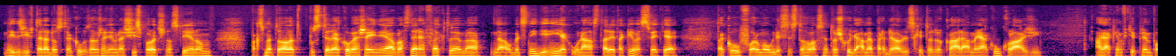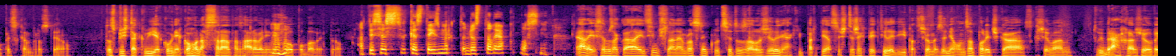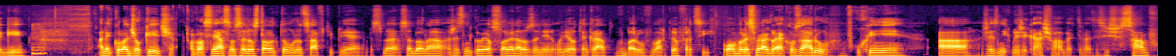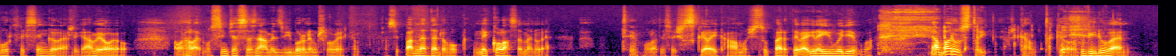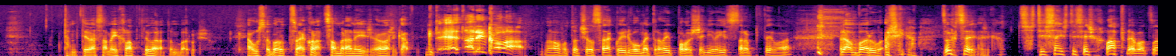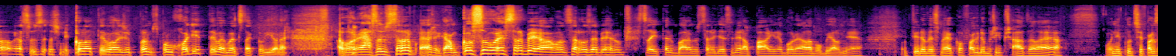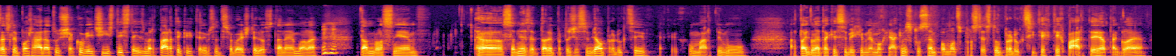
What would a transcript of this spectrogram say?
nejdřív teda dost jako uzavřeně v naší společnosti jenom, pak jsme to ale pustili jako veřejně a vlastně reflektujeme na, na obecný dění, jak u nás tady, tak i ve světě takovou formou, kdy si z toho vlastně trošku děláme prdel, vždycky to dokládáme nějakou koláží a nějakým vtipným popiskem prostě, no. To spíš takový jako někoho nasrat a zároveň mm-hmm. někoho pobavit, no. A ty se ke Stay Smrt dostal jak vlastně? Já nejsem zakládajícím členem, vlastně kluci to založili nějaký partii asi 4-5 lidí, patřil mezi ně Honza Palička, Skřivan, tvůj brácha, že jo, Vegi. Mm-hmm a Nikola Djokic. A vlastně já jsem se dostal k tomu docela vtipně. My jsme, jsem byl na Řezníkově oslavě narozenin, u něho tenkrát v baru v Martyho Frcích. A byli jsme takhle jako zádu v kuchyni a Řezník mi říká, Švábe, ty, jsi sám furt, jsi single. Já říkám, jo, jo. A on, hele, musím tě seznámit s výborným člověkem. Asi padnete do vok. Nikola se jmenuje. Ty vole, ty jsi skvělý kámoš, super, ty kde ji uvidím. Já baru stojí. Já říkám, tak jo, vyjdu ven tam ty samý chlap ty na tom baru. Já už jsem byl co jako nadsamraný, že jo, a říkám, kde je ta Nikola? No, otočil se takový dvoumetrový pološedivý srp, ty vole, na baru a říká, co chce? A říká, co ty seš, ty seš chlap nebo co? Já jsem se Nikola, ty vole, že budeme spolu chodit, ty vole, něco takovýho, ne? A on, já jsem Srb, a já říkám, Kosovo je Srby a on se rozeběhnul přes celý ten bar, aby se nevěděl, jestli mě napálí nebo ne, ale objel mě. Od té doby jsme jako fakt dobří přátelé a Oni kluci pak začali pořádat už jako větší ty Stay Smart Party, ke kterým se třeba ještě dostaneme, ale mm-hmm. tam vlastně uh, se mě zeptali, protože jsem dělal produkci jako Martimu a takhle, tak jestli bych jim nemohl nějakým způsobem pomoct prostě s tou produkcí těch, těch party a takhle.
